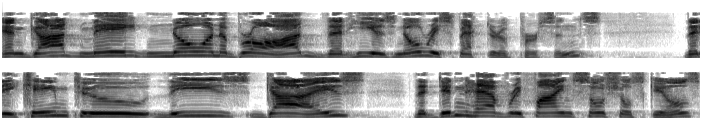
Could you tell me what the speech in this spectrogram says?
And God made known abroad that He is no respecter of persons, that He came to these guys that didn't have refined social skills,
